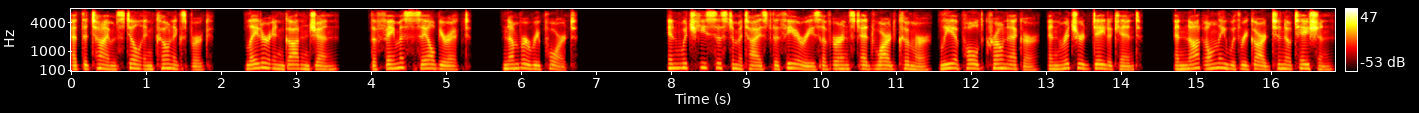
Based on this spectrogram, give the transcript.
at the time still in Königsberg, later in Göttingen, the famous Zählbericht, number report in which he systematized the theories of Ernst Eduard Kummer, Leopold Kronecker, and Richard Dedekind, and not only with regard to notation,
